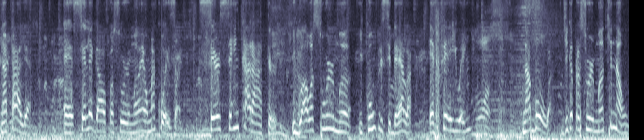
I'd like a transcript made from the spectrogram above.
Natália, é, ser legal com a sua irmã é uma coisa. Ser sem caráter, igual a sua irmã e cúmplice dela, é feio, hein? Nossa. Na boa, diga pra sua irmã que não.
